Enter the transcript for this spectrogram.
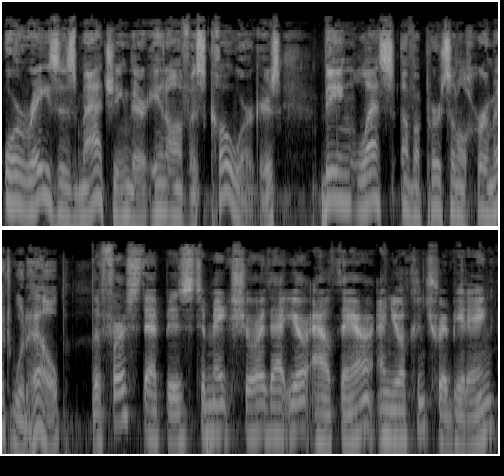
or raises matching their in-office coworkers. Being less of a personal hermit would help. The first step is to make sure that you're out there and you're contributing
